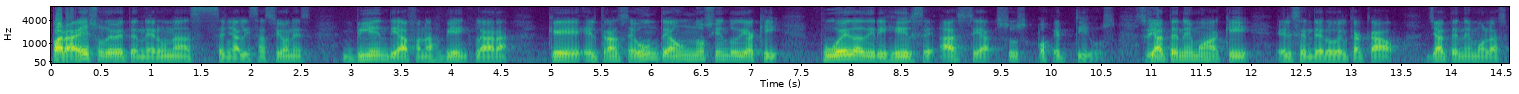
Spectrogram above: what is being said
Para eso debe tener unas señalizaciones bien diáfanas, bien claras, que el transeúnte, aún no siendo de aquí, pueda dirigirse hacia sus objetivos. Ya tenemos aquí el Sendero del Cacao, ya tenemos las,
